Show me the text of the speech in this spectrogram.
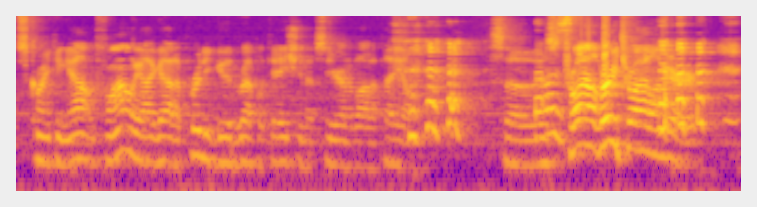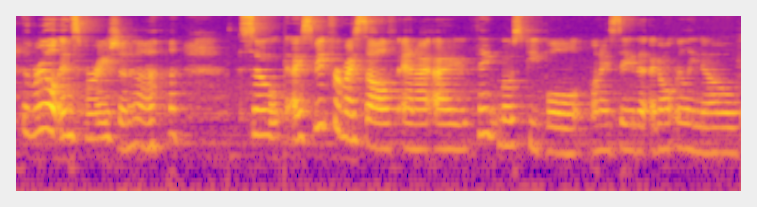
just cranking out. And finally, I got a pretty good replication of Sierra Nevada Pale. so it was, was trial, very trial and error. the real inspiration, huh? So I speak for myself, and I, I think most people, when I say that I don't really know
